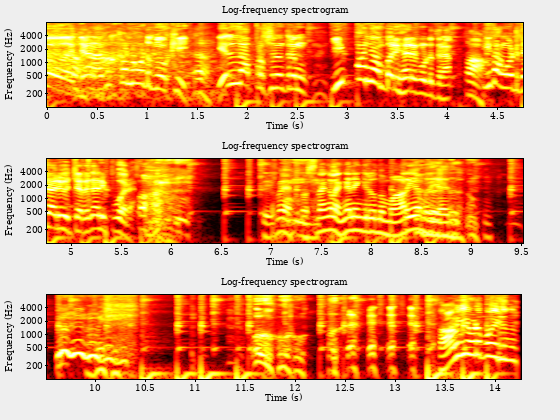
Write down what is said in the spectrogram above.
ഓ ഞാൻ അകക്കണ്ണുകൊണ്ട് നോക്കി. എല്ലാ പ്രശ്നത്തിനും ഇപ്പൊ ഞാൻ പരിഹാരം കൊണ്ടുതരാം. ഇത് അങ്ങോട്ട് ചാരി വെച്ചേരാ ഞാൻ ഇപ്പൊ വരാം. ദൈവമേ, പ്രശ്നങ്ങൾ എങ്ങനെയെങ്കിലും ഒന്ന് മാറിയാ മതിയായിരുന്നു. സ്വാമിജി എവിടെ പോയിരുന്നു?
